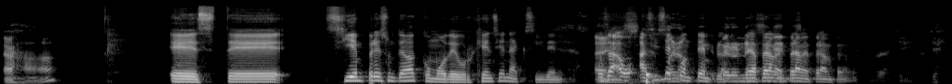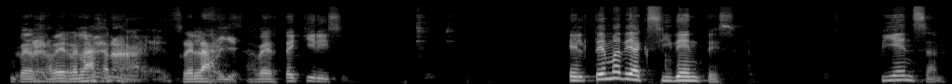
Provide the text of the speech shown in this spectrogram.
Ajá. este, siempre es un tema como de urgencia en accidentes. O sea, así se contempla. espérame, espérame, espérame, espérame. A ver, relájate. Relájate. Oye, A ver, take it easy. El tema de accidentes, piensan,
